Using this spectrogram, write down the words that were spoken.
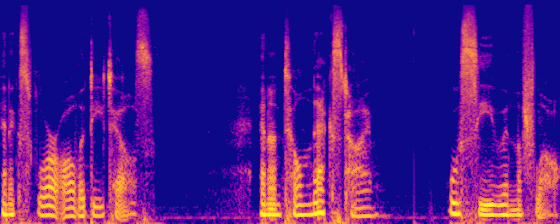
and explore all the details. And until next time, we'll see you in the flow.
